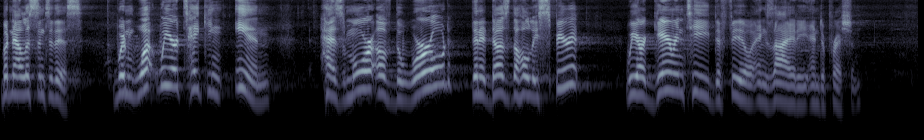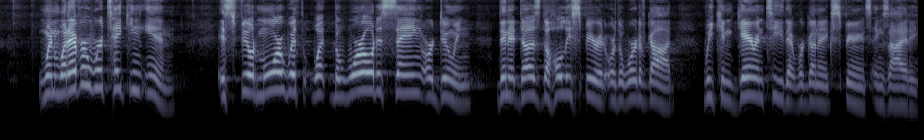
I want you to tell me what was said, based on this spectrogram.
But now listen to this. When what we are taking in has more of the world than it does the Holy Spirit, we are guaranteed to feel anxiety and depression. When whatever we're taking in is filled more with what the world is saying or doing than it does the Holy Spirit or the Word of God, we can guarantee that we're going to experience anxiety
